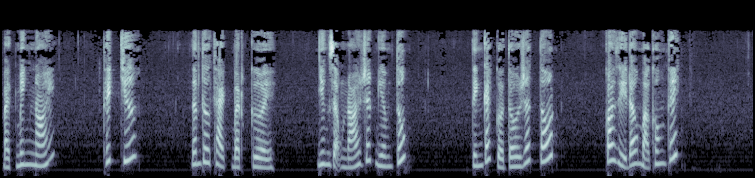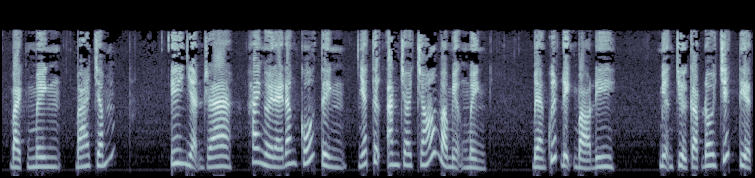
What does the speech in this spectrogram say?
Bạch minh nói, thích chứ. Lâm thu thạch bật cười, nhưng giọng nói rất nghiêm túc. Tính cách của tôi rất tốt, có gì đâu mà không thích. Bạch minh ba chấm. Y nhận ra hai người này đang cố tình nhét thức ăn cho chó vào miệng mình. Bèn quyết định bỏ đi, miệng chửi cặp đôi chết tiệt.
